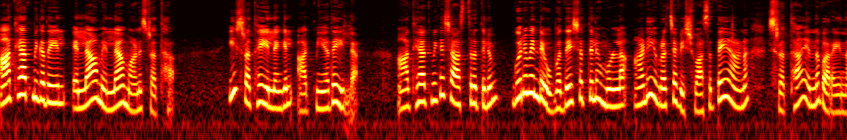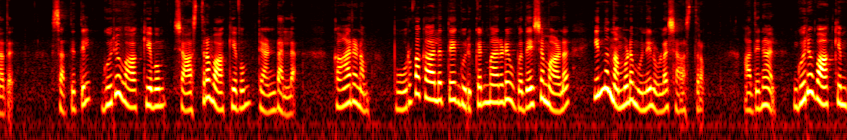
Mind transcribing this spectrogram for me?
ആധ്യാത്മികതയിൽ എല്ലാം എല്ലാമാണ് ശ്രദ്ധ. ഈ ശ്രദ്ധയില്ലെങ്കിൽ ആത്മീയതയില്ല. ആധ്യാത്മിക ശാസ്ത്രത്തിലും ഗുരുവിന്റെ ഉപദേശത്തിലുമുള്ള അടിയുറച്ച വിശ്വാസത്തെയാണ് ശ്രദ്ധ എന്ന് പറയുന്നത്. സത്യത്തിൽ ഗുരുവാക്യവും ശാസ്ത്രവാക്യവും രണ്ടല്ല. കാരണം പൂർവകാലത്തെ ഗുരുക്കന്മാരുടെ ഉപദേശമാണ് ഇന്ന് നമ്മുടെ മുന്നിലുള്ള ശാസ്ത്രം. അതിനാൽ ഗുരുവാക്യം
